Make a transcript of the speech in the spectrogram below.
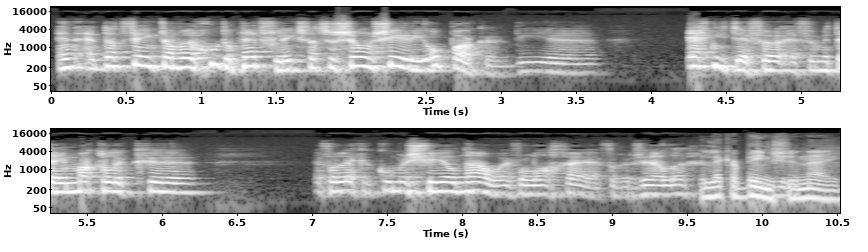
en, en dat vind ik dan wel goed op Netflix, dat ze zo'n serie oppakken. Die eh, echt niet even, even meteen makkelijk, eh, even lekker commercieel, nou, even lachen, even gezellig. Lekker bingen, nee.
